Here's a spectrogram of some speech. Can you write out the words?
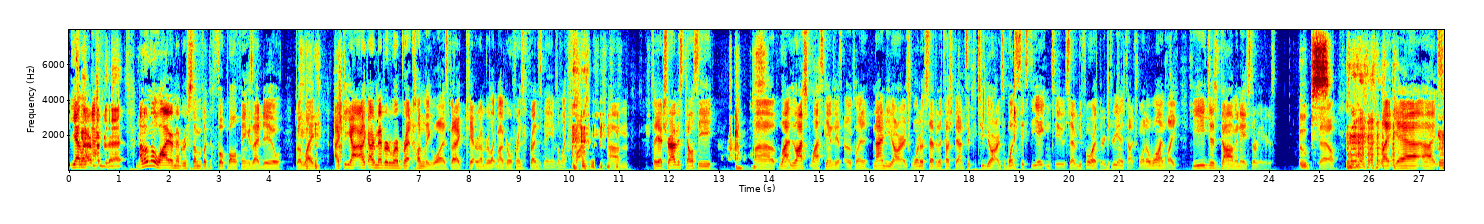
yeah, yeah, like I remember that. I don't know why I remember some of like the football things I do, but like I yeah, I, I remembered where Brett Hundley was, but I can't remember like my girlfriend's friends' names. I'm like fuck. um, so yeah, Travis Kelce. Uh, last last games against Oakland, 90 yards, 107 a touchdown, 62 yards, 168 and 2, 74, 33 and a touch, 101. Like he just dominates the Raiders. Oops. So like yeah, uh, so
